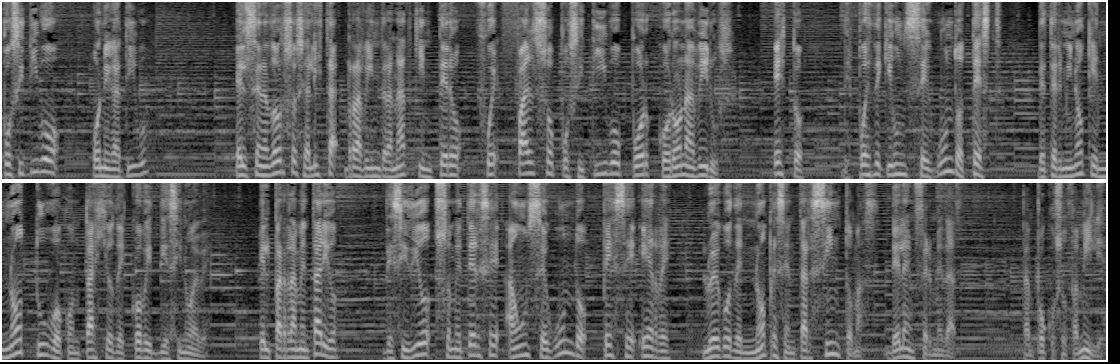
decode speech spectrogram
¿Positivo o negativo? El senador socialista Rabindranath Quintero fue falso positivo por coronavirus. Esto después de que un segundo test determinó que no tuvo contagio de COVID-19. El parlamentario decidió someterse a un segundo PCR luego de no presentar síntomas de la enfermedad, tampoco su familia.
